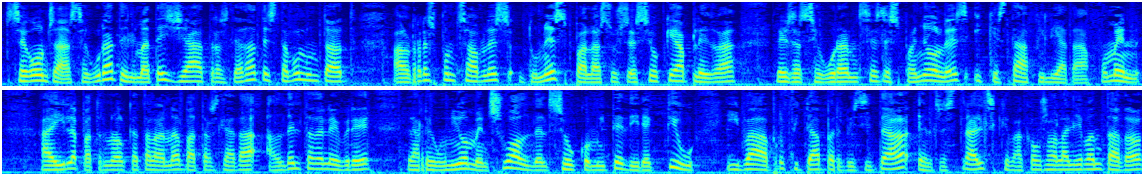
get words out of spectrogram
Segons ha assegurat, ell mateix ja ha traslladat esta voluntat als responsables d'UNESPA, l'associació que aplega les assegurances espanyoles i que està afiliada a Foment. Ahir la patronal catalana va traslladar al Delta de l'Ebre la reunió mensual del seu comitè directiu i va aprofitar per visitar els estralls que va causar la llevantada,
